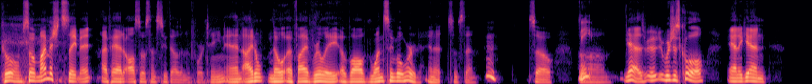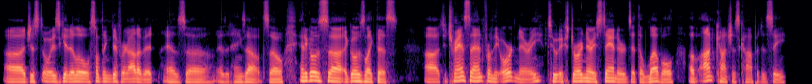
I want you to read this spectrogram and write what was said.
Cool. So my mission statement I've had also since 2014, and I don't know if I've really evolved one single word in it since then. Hmm. So, um, yeah, which is cool. And again, uh, just always get a little something different out of it as uh, as it hangs out. So, and it goes uh, it goes like this. Uh, to transcend from the ordinary to extraordinary standards at the level of unconscious competency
